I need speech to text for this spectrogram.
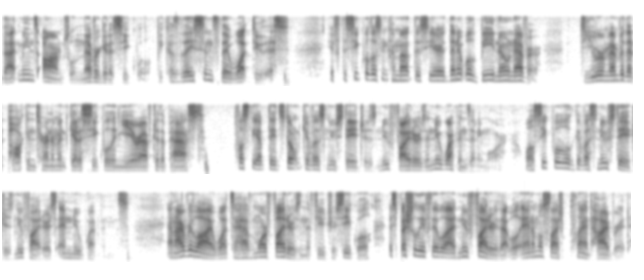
That means ARMS will never get a sequel, because they since they what do this. If the sequel doesn't come out this year, then it will be no never. Do you remember that Pokken Tournament get a sequel in year after the past? Plus the updates don't give us new stages, new fighters, and new weapons anymore, while sequel will give us new stages, new fighters, and new weapons. And I rely what to have more fighters in the future sequel, especially if they will add new fighter that will animal slash plant hybrid.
